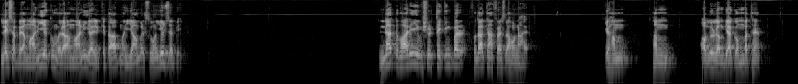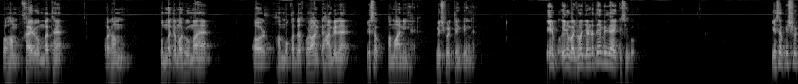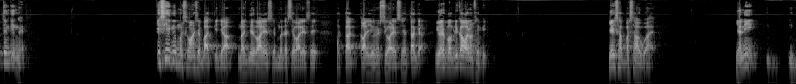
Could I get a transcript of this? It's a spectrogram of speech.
لئی سب امانی کم ولا امانی اہل کتاب میں یامل سو یوز بھی نہ تمہاری وشول تھنکنگ پر خدا کے یہاں فیصلہ ہونا ہے کہ ہم ہم عبد الانبیاء کی امت ہیں اور ہم خیر امت ہیں اور ہم امت مرحومہ ہیں اور ہم مقدس قرآن کے حامل ہیں۔ یہ سب امانی ہیں وشفل تھنکنگ ہے ان ان وجہ جنت نہیں مل جائے کسی کو۔ یہ سب وشفل تھنکنگ ہے۔ کسی بھی مسلمان سے بات کیجیے آپ، مسجد والے سے، مدرسے والے سے، حتیٰ کالج یونیورسٹی والے سے، حتیٰ کہ یورپ امریکہ والوں سے بھی۔ یہی سب بسا ہوا ہے۔ یعنی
